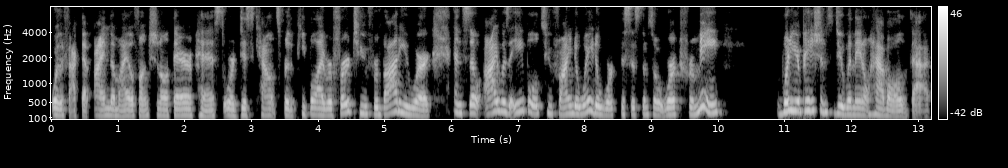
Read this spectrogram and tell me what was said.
or the fact that I'm the myofunctional therapist, or discounts for the people I refer to for body work. And so I was able to find a way to work the system so it worked for me. What do your patients do when they don't have all of that?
